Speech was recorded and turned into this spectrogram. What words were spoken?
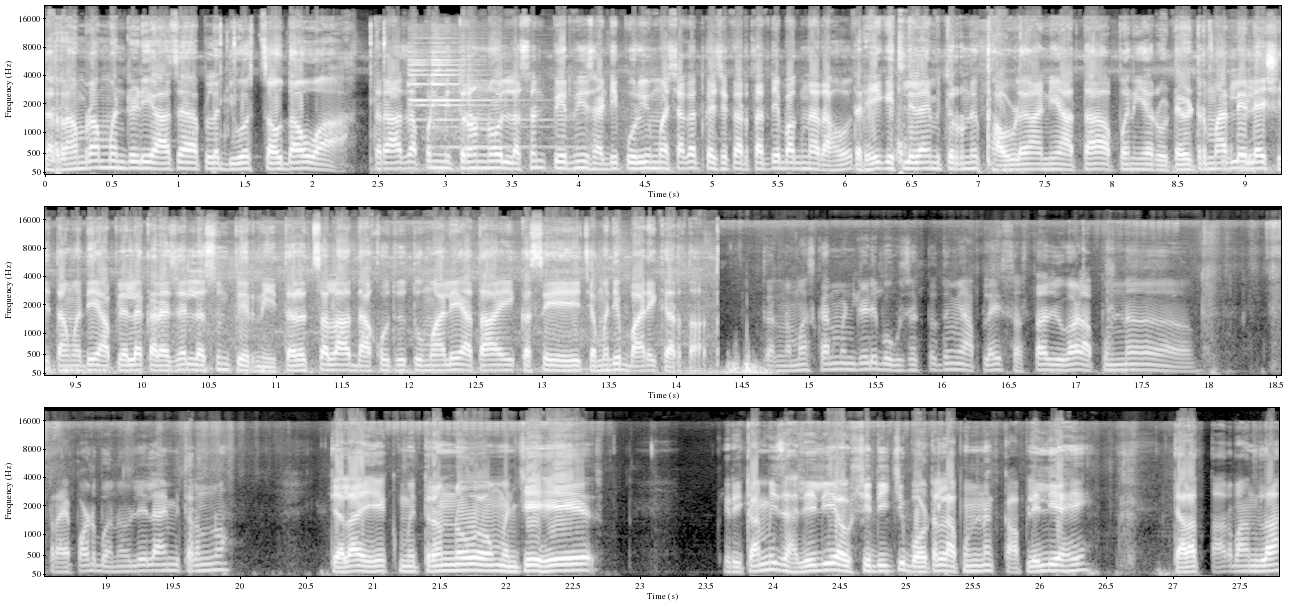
तर रामराम मंडळी आज आहे आपला दिवस चौदावा. तर आज आपण मित्रांनो लसण पेरणीसाठी पूर्वी मशागत कशी करतात ते बघणार आहोत. तर हे घेतलेलं आहे मित्रांनो एक फावडं आणि आता आपण या रोटावेटर मारलेल्या आहे. शेतामध्ये आपल्याला करायचं आहे लसूण पेरणी. तर चला दाखवतो तुम्हाला आता हे कसे याच्यामध्ये बारीक करतात. तर नमस्कार मंडळी बघू शकता तुम्ही आपला एक सस्ता जुगाड आपण ट्रायपॉड बनवलेला आहे मित्रांनो. त्याला एक मित्रांनो म्हणजे हे रिकामी झालेली औषधीची बॉटल आपण कापलेली आहे. त्याला तार बांधला.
